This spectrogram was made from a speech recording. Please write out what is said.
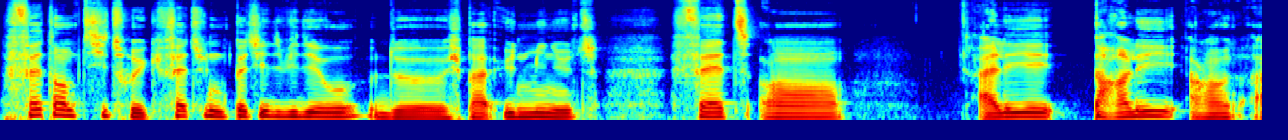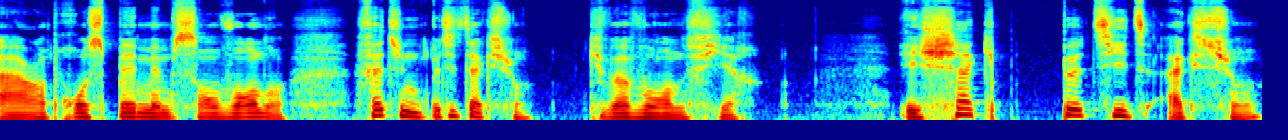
faites un petit truc, faites une petite vidéo de, je sais pas, une minute, faites un, allez parler à un, prospect même sans vendre, faites une petite action qui va vous rendre fier. Et chaque petite action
